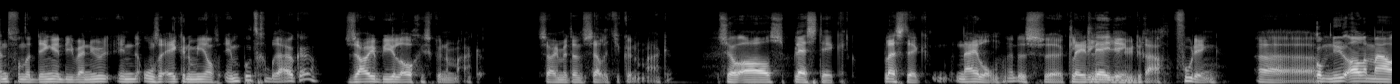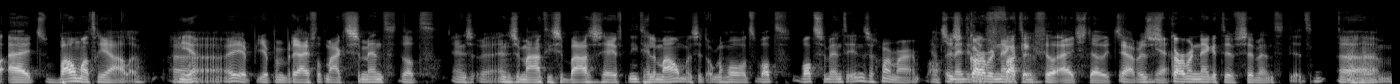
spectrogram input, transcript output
60% van de dingen die wij nu in onze economie als input gebruiken, zou je biologisch kunnen maken. Zou je met een celletje kunnen maken. zoals plastic. Plastic, nylon, dus eh, kleding, die je nu draagt. Voeding, eh, Komt nu allemaal uit. bouwmaterialen. Eh, Ja. je, hebt, je hebt een bedrijf dat maakt cement dat enz- eh, enzymatische basis heeft. Niet helemaal, maar er zit ook nog wel wat, wat, wat cement in, zeg maar. Maar Het is cement carbon dat negative. fucking veel uitstoot. Ja, is Ja. carbon negative cement dit. Uh-huh. Ehm,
